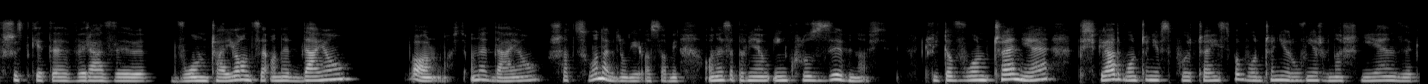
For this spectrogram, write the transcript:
Wszystkie te wyrazy włączające, one dają wolność, one dają szacunek drugiej osobie, one zapewniają inkluzywność, czyli to włączenie w świat, włączenie w społeczeństwo, włączenie również w nasz język.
